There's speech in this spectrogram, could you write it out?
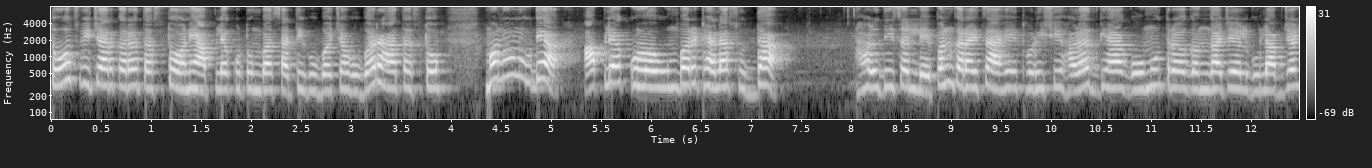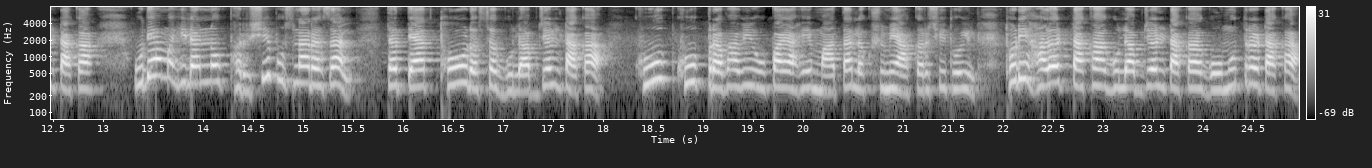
तोच विचार करत असतो आणि आपल्या कुटुंबासाठी हुबच्या उभं राहत असतो. म्हणून उद्या आपल्या उंबरठ्यालासुद्धा उंबरठ्याला सुद्धा हळदीचं लेपन करायचं आहे. थोडीशी हळद घ्या गोमूत्र गंगाजल गुलाबजल टाका. उद्या महिलांनो फरशी पुसणार असाल तर त्यात थोडंसं गुलाबजल टाका. खूप खूप प्रभावी उपाय आहे. माता लक्ष्मी आकर्षित होईल. थोडी हळद टाका गुलाबजल टाका गोमूत्र टाका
